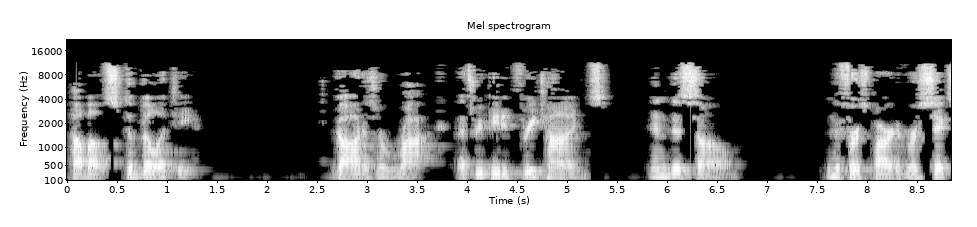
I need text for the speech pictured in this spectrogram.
How about stability? God is a rock. That's repeated three times in this psalm. In the first part of verse 6,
